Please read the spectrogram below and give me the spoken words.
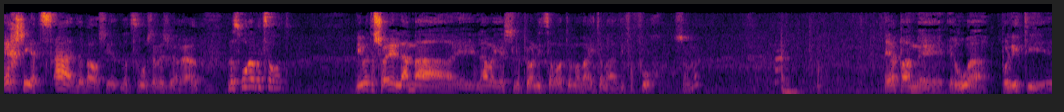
איך שיצאה הדבר שנוצרו שמש וירח, נוצרו גם הצרות. ואם אתה שואל למה, למה יש לפלוני צרות, מה היית מעדיף הפוך? שומע? היה פעם אה, אירוע פוליטי אה,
